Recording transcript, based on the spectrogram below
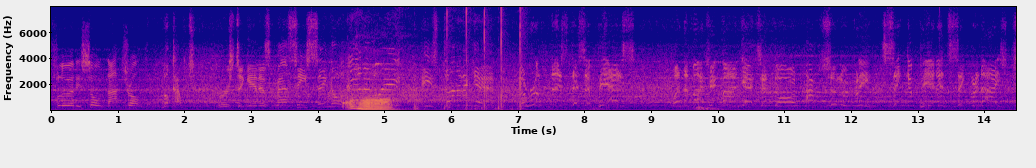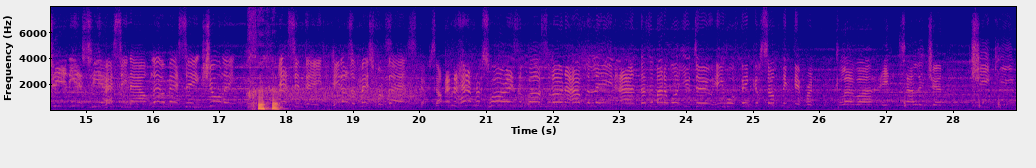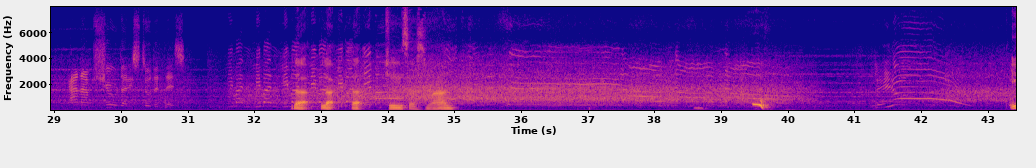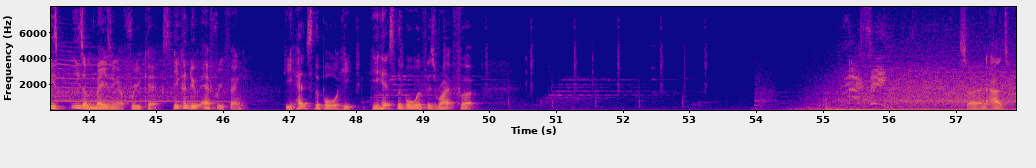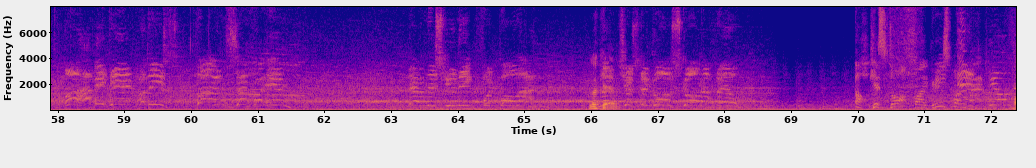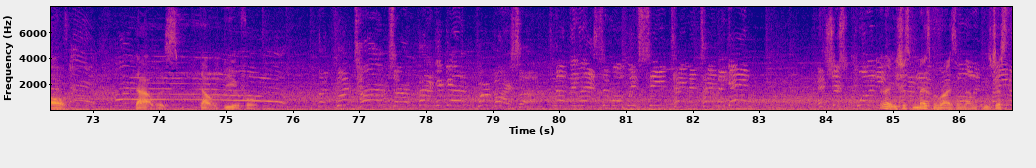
fluid, he's so natural. Look out. Bursting in is Messi single. Oh. He's done it yes, indeed. He doesn't miss from there. Steps up. And the header from Suarez and Barcelona have the lead. And doesn't matter what you do, he will think of something different. Clever, intelligent, cheeky, and I'm sure that he stood in this. Look, look, look. Jesus, man. He's he's amazing at free kicks. He can do everything. He heads the ball. He he hits the ball with his right foot. So an ad. Look at him. Just a goal scorer, Phil. Oh, kissed off by Griezmann. Oh, that was that was beautiful. Look, he's just mesmerizing them. He's just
